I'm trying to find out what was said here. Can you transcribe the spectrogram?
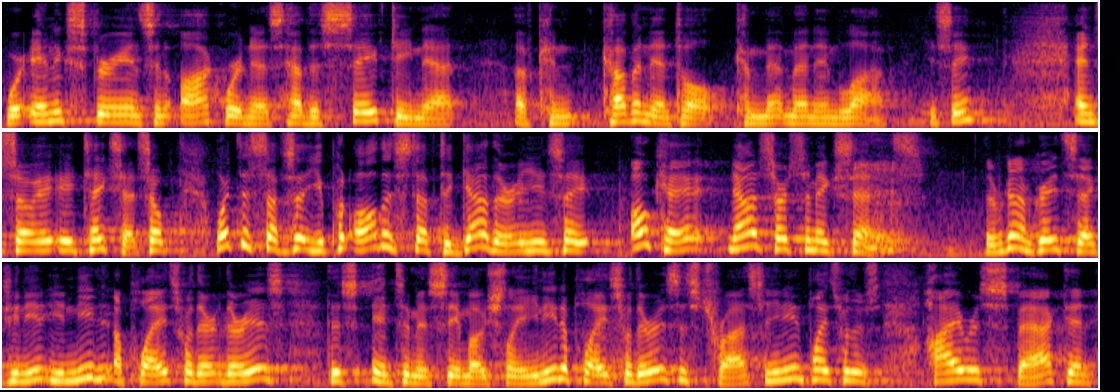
where inexperience and awkwardness have the safety net of con- covenantal commitment and love. You see? And so it, it, takes that. So what this stuff says, you put all this stuff together and you say, okay, now it starts to make sense. If you're going to have great sex, you need, you need a place where there, there is this intimacy emotionally. You need a place where there is this trust. And you need a place where there's high respect. And,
